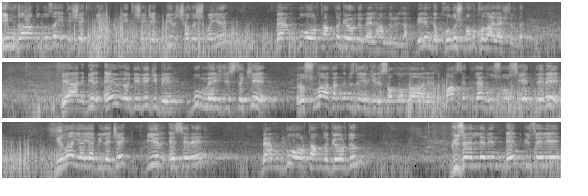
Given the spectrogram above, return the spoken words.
imdadımıza yetişecek bir, yetişecek bir çalışmayı ben bu ortamda gördüm elhamdülillah. Benim de konuşmamı kolaylaştırdı. Yani bir ev ödevi gibi bu meclisteki Resulullah Efendimizle ilgili sallallahu aleyhi ve sellem bahsedilen hususiyetleri yıla yayabilecek bir eseri ben bu ortamda gördüm. Güzellerin en güzeli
